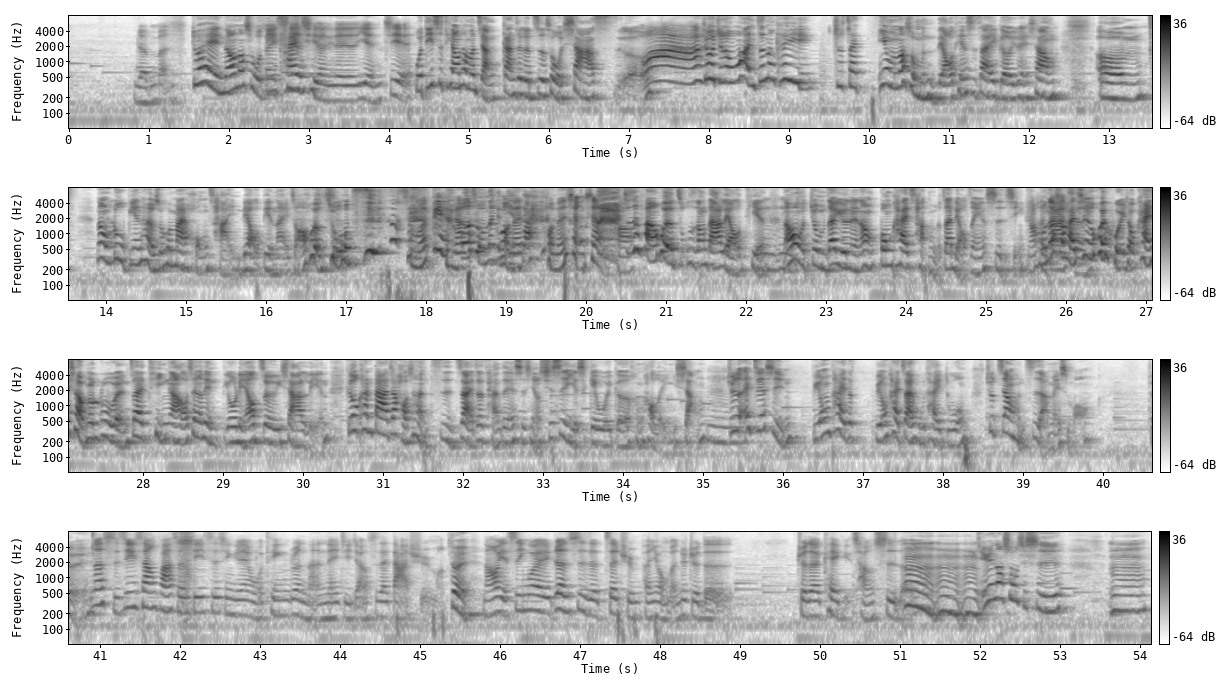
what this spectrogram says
人们，对，然后那时候我第一次开启了你的眼界，我第一次听到他们讲干这个字的时候，我吓死了，哇，就会觉得哇，你真的可以。就在，因为我们那时候我们聊天是在一个有点像，嗯。那种路边，他有时候会卖红茶饮料店那一种，然后会有桌子。什么店呢？或者从那个年代，好难想象。就是反而会有桌子让大家聊天，然后就我们在有点那种公开场合在聊这件事情。我那时候还是会回头看一下有没有路人在听啊，好像有点丢脸，要遮一下脸。可是我看大家好像很自在在谈这件事情，其实也是给我一个很好的影响，就是哎，这件事情不用太的不用太在乎太多，就这样很自然，没什么。对，那实际上发生第一次性经验，我听润南那集讲是在大学嘛。对。然后也是因为认识的这群朋友们，就觉得觉得可以尝试的。嗯嗯嗯，因为那时候其实，嗯，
